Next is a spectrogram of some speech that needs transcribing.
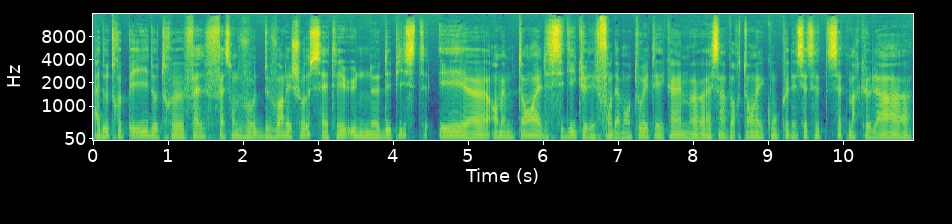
à d'autres pays, d'autres façons de, voir les choses. Ça a été une des pistes. Et en même temps, elle s'est dit que les fondamentaux étaient quand même assez importants et qu'on connaissait cette, marque-là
